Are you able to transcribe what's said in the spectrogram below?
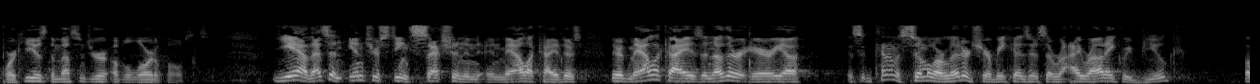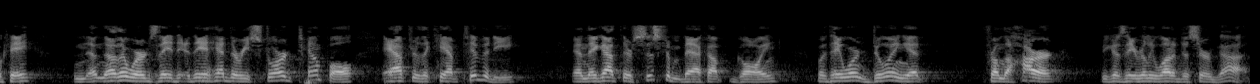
for he is the messenger of the Lord of hosts. Yeah, that's an interesting section in, in Malachi. There's, there, Malachi is another area. It's kind of a similar literature because it's an ironic rebuke. Okay? In other words, they, they had the restored temple after the captivity, and they got their system back up going, but they weren't doing it from the heart because they really wanted to serve God.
